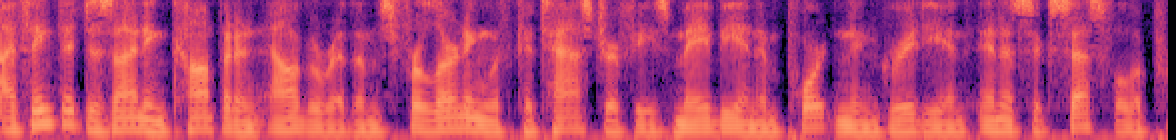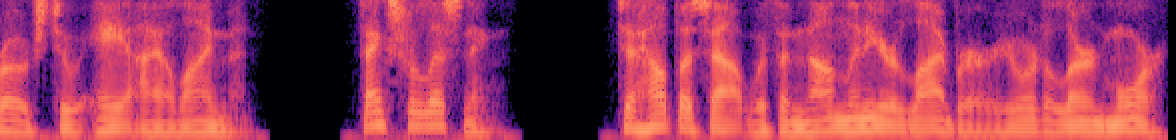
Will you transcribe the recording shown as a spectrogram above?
I think that designing competent algorithms for learning with catastrophes may be an important ingredient in a successful approach to AI alignment. Thanks for listening. To help us out with the nonlinear library or to learn more,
